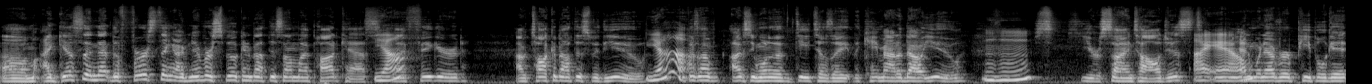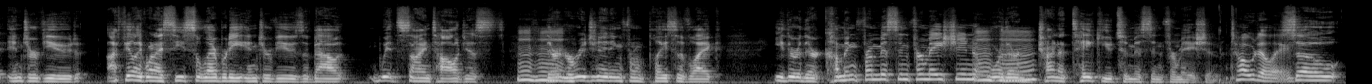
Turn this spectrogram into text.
Um, I guess then that the first thing I've never spoken about this on my podcast. Yeah? I figured I would talk about this with you. Yeah. Because I've obviously one of the details that, that came out about you. Mm-hmm. You're a Scientologist. I am. And whenever people get interviewed, I feel like when I see celebrity interviews about with Scientologists, Mm-hmm. they're originating from a place of like either they're coming from misinformation or they're Mm-hmm. trying to take you to misinformation. Totally. So,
